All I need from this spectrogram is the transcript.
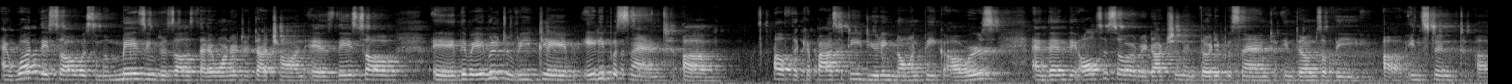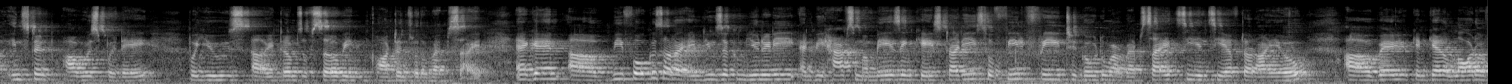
And what they saw was some amazing results that I wanted to touch on is they saw, a, they were able to reclaim 80% um, of the capacity during non-peak hours. And then they also saw a reduction in 30% in terms of the uh, instant, uh, instant hours per day per use uh, in terms of serving content for the website. And again, uh, we focus on our end user community and we have some amazing case studies. So feel free to go to our website, cncf.io, uh, where you can get a lot of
